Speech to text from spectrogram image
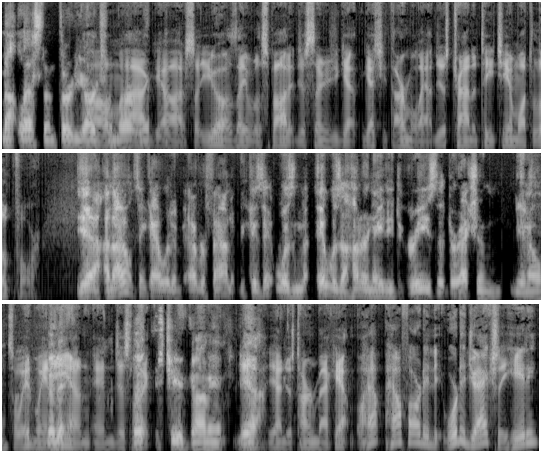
not less than 30 yards oh from where it my went. gosh! So you was able to spot it just as soon as you got got your thermal out, just trying to teach him what to look for. Yeah, and I don't think I would have ever found it because it was it was 180 degrees the direction you know So it went Did it- in and just like she had gone in. yeah, Yeah, yeah, and just turned back out. Well, How how far did it, where did you actually hit him,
